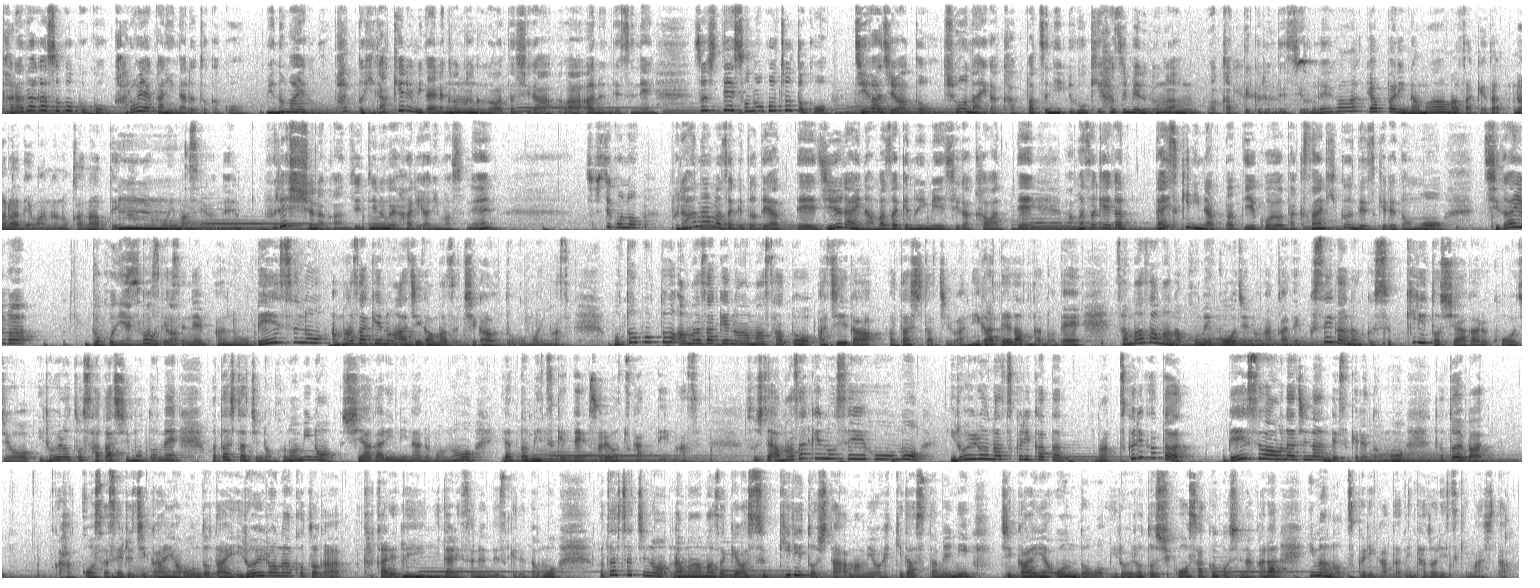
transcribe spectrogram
体がすごくこう軽やかになるとかこう目の前がこうパッと開けるみたいな感覚が私がはあるんですね、うん、そしてその後ちょっとこうじわじわと腸内が活発に動き始めるのが分かってくるんですよね、うん、それがやっぱり生甘酒だならではなのかなっていうふうに思いますよね、うん、フレッシュな感じっていうのがやはりありますね、そしてこのプラーナ甘酒と出会って従来の甘酒のイメージが変わって甘酒が大好きになったっていう声をたくさん聞くんですけれども違いはどこにありますそうですね。あのベースの甘酒の味がまず違うと思います。もともと甘酒の甘さと味が私たちは苦手だったのでさまざまな米麹の中で癖がなくすっきりと仕上がる麹をいろいろと探し求め私たちの好みの仕上がりになるものをやっと見つけてそれを使っています。そして甘酒の製法もいろいろな作り方、まあ、作り方ベースは同じなんですけれども例えば発酵させる時間や温度帯いろいろなことが書かれていたりするんですけれども、うん、私たちの生甘酒はすっきりとした甘みを引き出すために時間や温度をいろいろと試行錯誤しながら今の作り方にたどり着きました。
